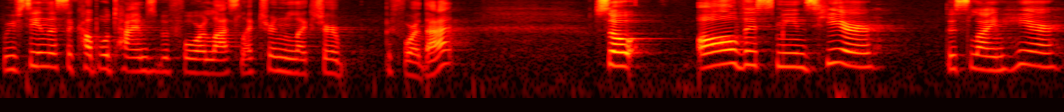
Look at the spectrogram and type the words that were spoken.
We've seen this a couple times before, last lecture and the lecture before that. So all this means here, this line here,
